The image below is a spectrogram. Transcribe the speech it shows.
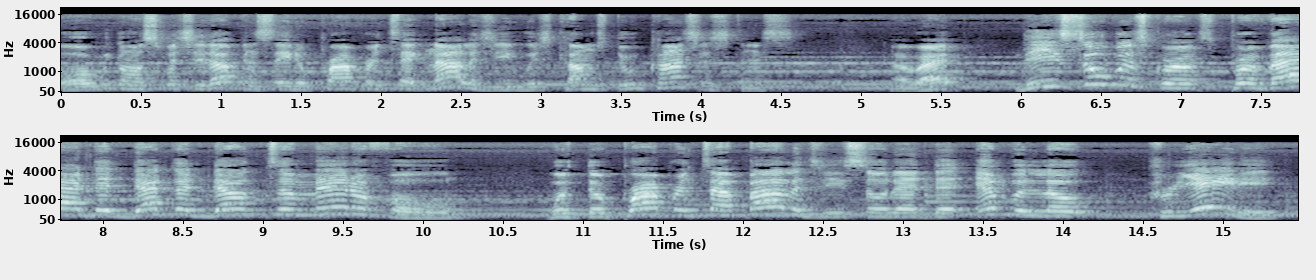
or we're going to switch it up and say the proper technology, which comes through consciousness. All right. These superscripts provide the Deca Delta manifold with the proper topology so that the envelope created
